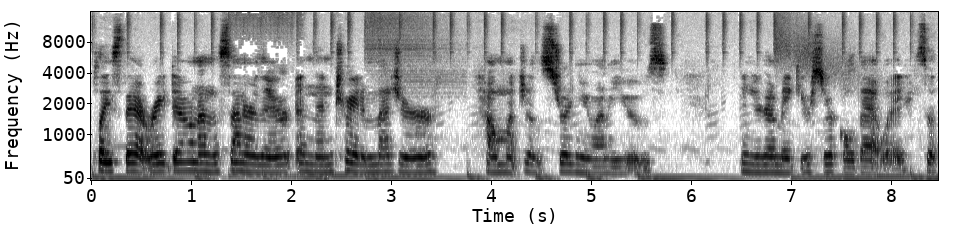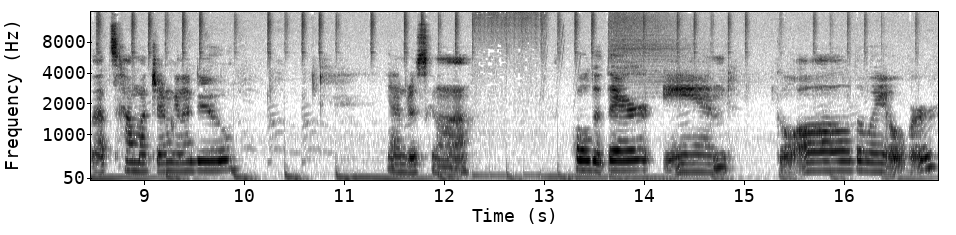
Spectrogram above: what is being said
place that right down on the center there, and then try to measure how much of the string you want to use. And you're gonna make your circle that way. So that's how much I'm gonna do. And I'm just gonna hold it there and go all the way over.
